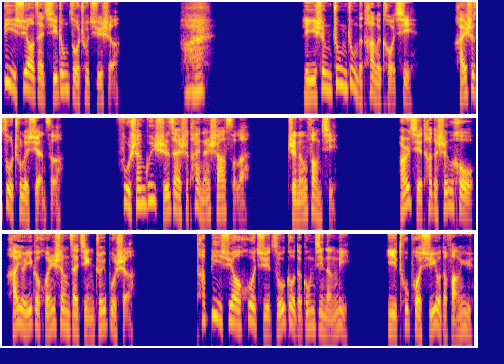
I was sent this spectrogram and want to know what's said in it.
必须要在其中做出取舍。哎，李胜重重的叹了口气，还是做出了选择。富山龟实在是太难杀死了，只能放弃，而且他的身后还有一个魂圣在紧追不舍。他必须要获取足够的攻击能力，以突破徐有的防御。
